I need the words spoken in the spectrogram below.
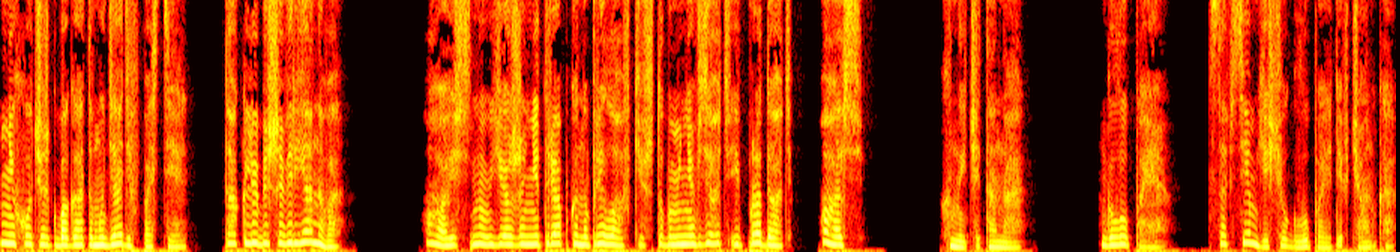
«Не хочешь к богатому дяде в постель? Так любишь Аверьянова?» «Ась, ну я же не тряпка на прилавке, чтобы меня взять и продать. Ась!» Хнычет она. Глупая, Совсем еще глупая девчонка.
